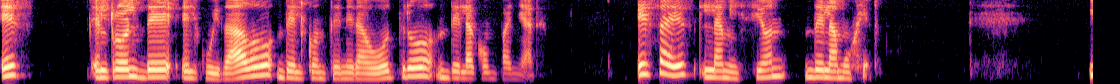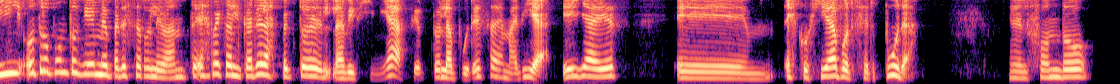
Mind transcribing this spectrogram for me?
Es el rol del el cuidado, del contener a otro, del acompañar. Esa es la misión de la mujer. Y otro punto que me parece relevante es recalcar el aspecto de la virginidad, ¿cierto? La pureza de María. Ella es eh, escogida por ser pura. En el fondo,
